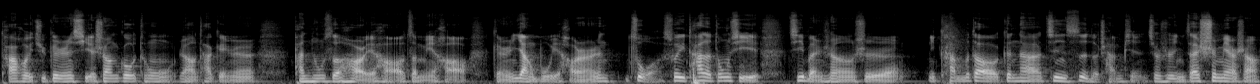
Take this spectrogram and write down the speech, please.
他会去跟人协商沟通，然后他给人盘通色号也好，怎么也好，给人样布也好，让人做，所以他的东西基本上是。你看不到跟它近似的产品，就是你在市面上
